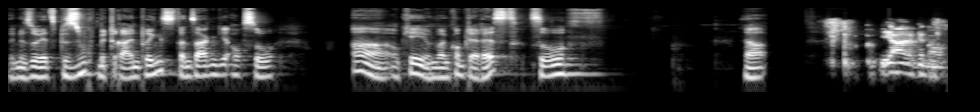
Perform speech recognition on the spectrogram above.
Wenn du so jetzt Besuch mit reinbringst, dann sagen die auch so, ah, okay, und wann kommt der Rest? So, ja. Ja, genau.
